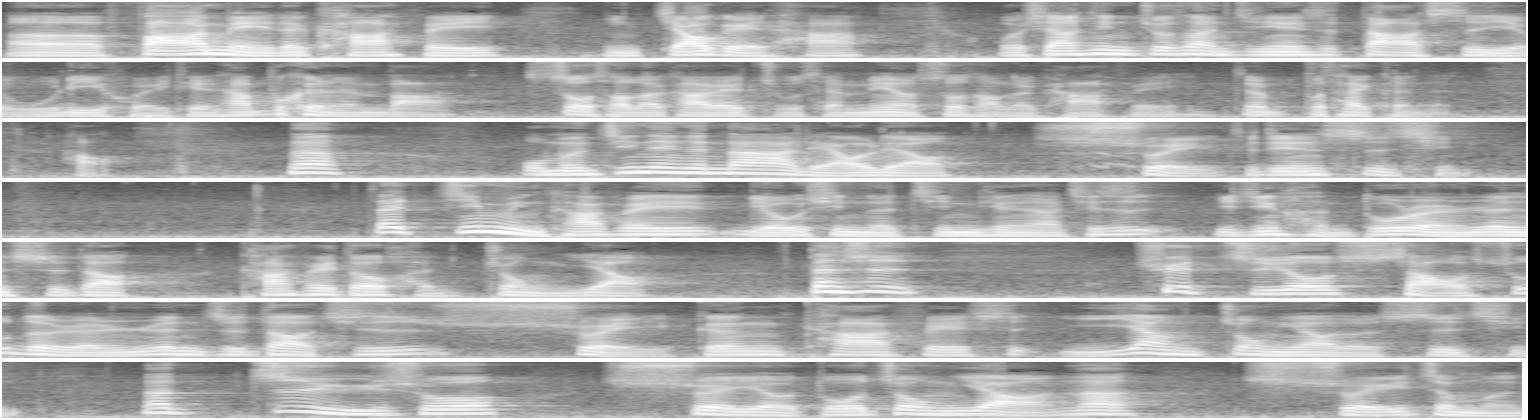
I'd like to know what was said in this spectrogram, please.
呃发霉的咖啡，你交给他，我相信就算今天是大师也无力回天，他不可能把受潮的咖啡煮成没有受潮的咖啡，这不太可能。好，那我们今天跟大家聊聊水这件事情。在精品咖啡流行的今天啊，其实已经很多人认识到咖啡豆很重要，但是却只有少数的人认知到，其实水跟咖啡是一样重要的事情。那至于说水有多重要，那水怎么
